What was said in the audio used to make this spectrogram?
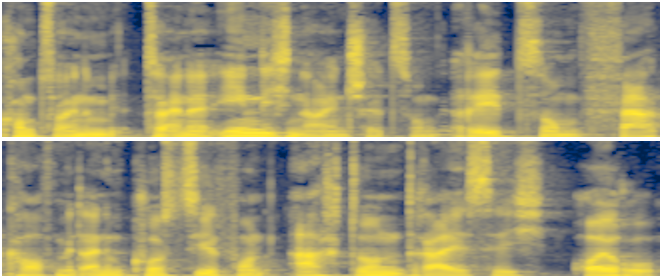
kommt zu, einem, zu einer ähnlichen Einschätzung, rät zum Verkauf mit einem Kursziel von 38 Euro.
